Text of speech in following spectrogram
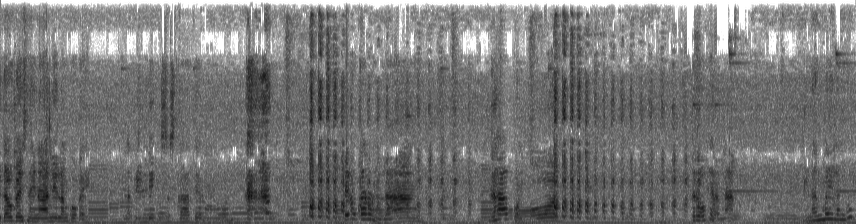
Bitaw guys, nainani lang ko kay. Napili ko sa scatter mo. Pero karon lang. Gahapon pod. Pero okay na. Ginangmay lang ko.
